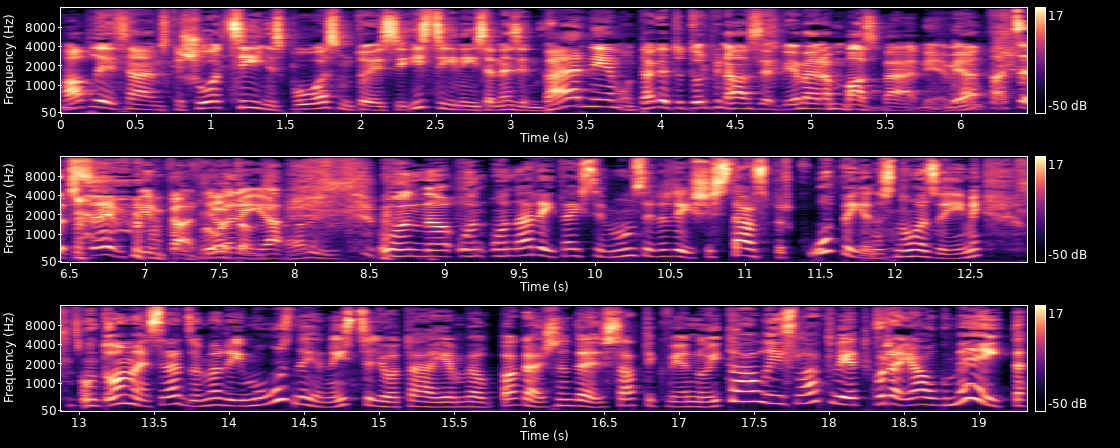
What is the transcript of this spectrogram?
apliecinājums, ka šo cīņas posmu tu esi izcīnījis ar, nezinu, bērniem, un tagad tu turpināsi ar, piemēram, mazbērniem. Ja? Pats ar sevi pirmkārt arī. Jā. arī. Un, un, un arī, teiksim, mums ir arī šis stāsts par kopienas nozīmi, un to mēs redzam arī mūsdienu izceļotājiem. Vēl pagājušajā nedēļā satiku vienu no Itālijas latvietu, kurai auga meita,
